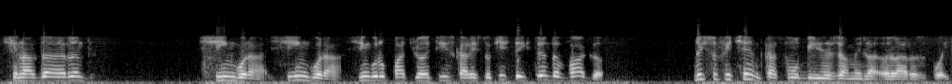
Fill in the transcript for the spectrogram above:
Și în al doilea rând, singura, singura, singurul patriotism care este o chestie extrem de vagă. Nu e suficient ca să mobilizeze oamenii la, la război.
